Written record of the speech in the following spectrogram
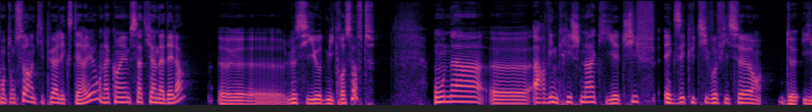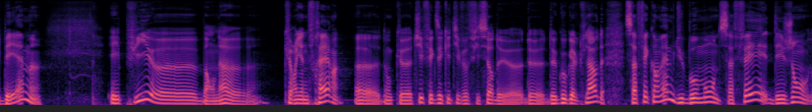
quand on sort un petit peu à l'extérieur, on a quand même Satya Nadella, le CEO de Microsoft, on a euh, Arvind Krishna qui est Chief Executive Officer de IBM. Et puis, euh, bah, on a euh, Kurian Frère, donc Chief Executive Officer de, Google Cloud. Ça fait quand même du beau monde. Ça fait des gens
